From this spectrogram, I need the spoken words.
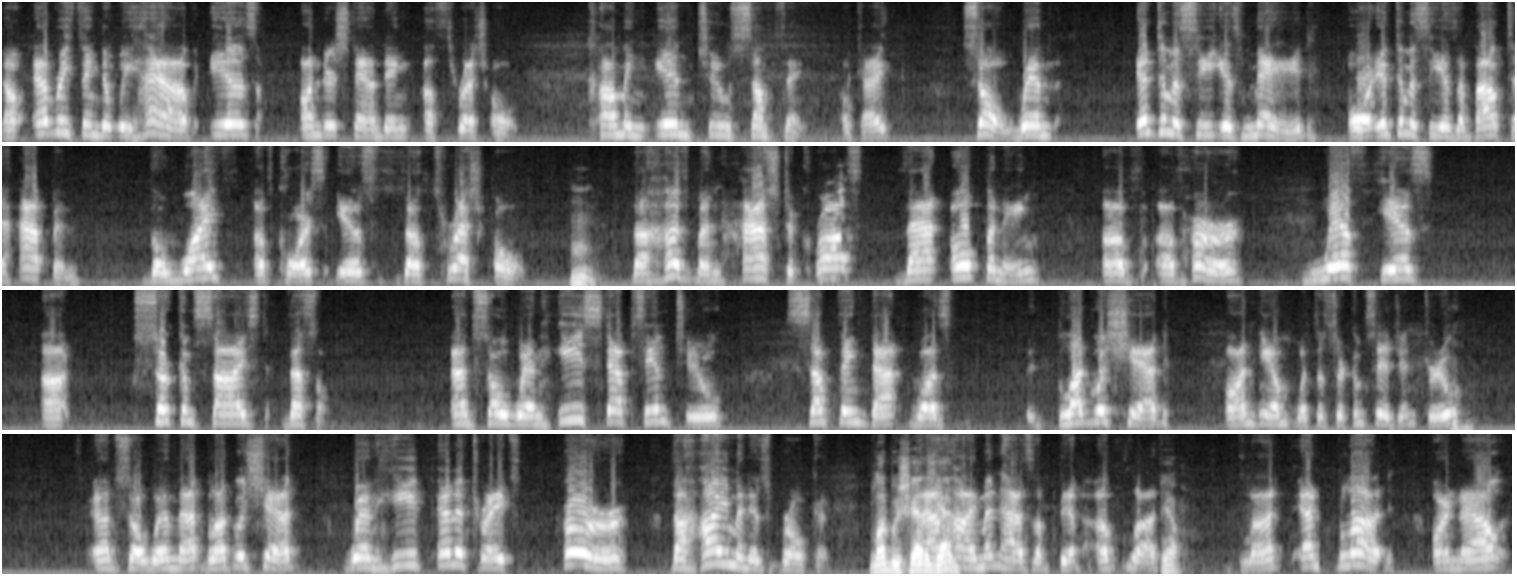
Now, everything that we have is understanding a threshold, coming into something. Okay. So when intimacy is made or intimacy is about to happen, the wife, of course, is the threshold. Hmm. The husband has to cross that opening of of her with his uh, circumcised vessel. And so when he steps into something that was blood was shed on him with the circumcision, true. Mm-hmm. And so when that blood was shed, when he penetrates her, the hymen is broken. Blood was shed that again. hymen has a bit of blood. Yeah. Blood and blood are now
